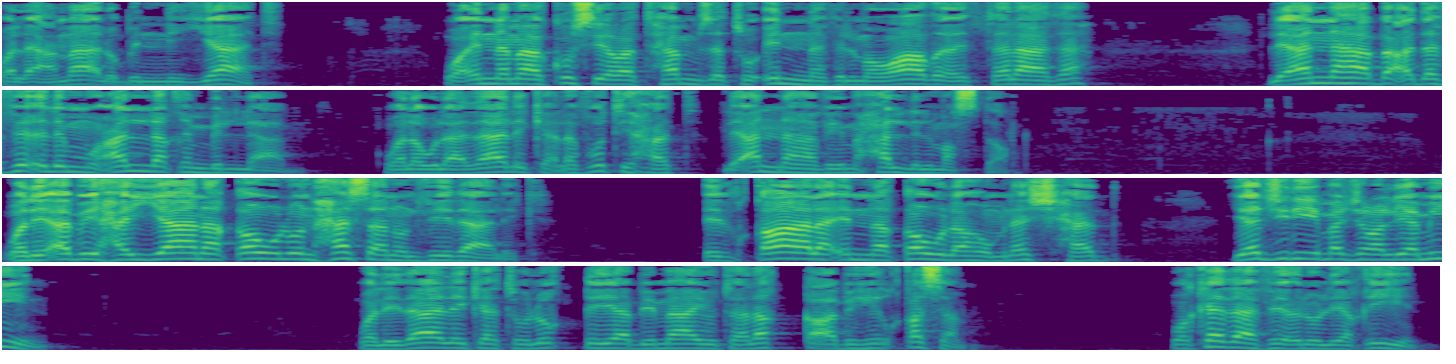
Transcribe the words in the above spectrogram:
والأعمال بالنيات وإنما كسرت همزة إن في المواضع الثلاثة لأنها بعد فعل معلق باللام ولولا ذلك لفتحت لأنها في محل المصدر. ولأبي حيان قول حسن في ذلك إذ قال إن قولهم نشهد يجري مجرى اليمين ولذلك تلقي بما يتلقى به القسم وكذا فعل اليقين.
